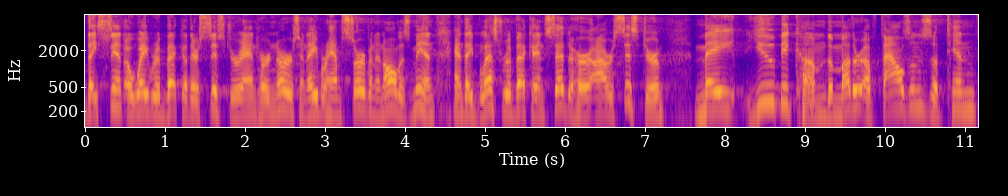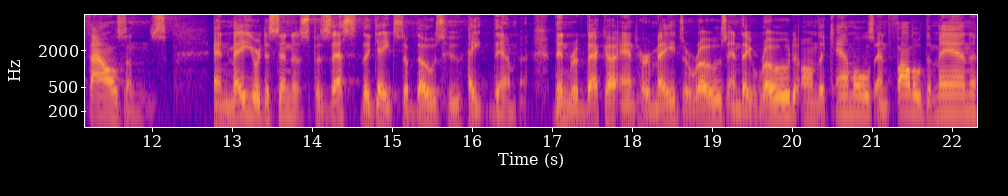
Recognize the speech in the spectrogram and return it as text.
they sent away Rebekah, their sister, and her nurse, and Abraham's servant, and all his men. And they blessed Rebekah and said to her, Our sister, may you become the mother of thousands of ten thousands and may your descendants possess the gates of those who hate them. Then Rebekah and her maids arose, and they rode on the camels and followed the man.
